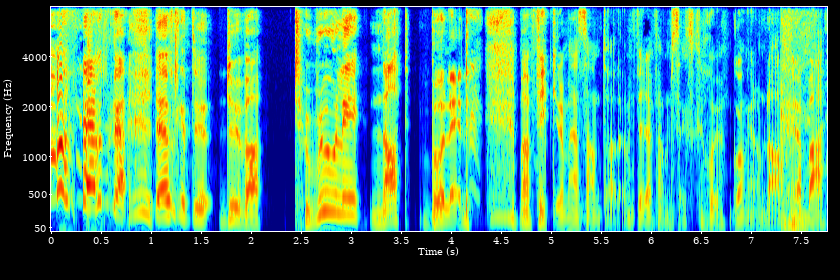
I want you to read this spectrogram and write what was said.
jag, älskar, jag älskar att du, du var truly not bullied. Man fick ju de här samtalen fyra, fem, sex, sju gånger om dagen. Jag bara...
